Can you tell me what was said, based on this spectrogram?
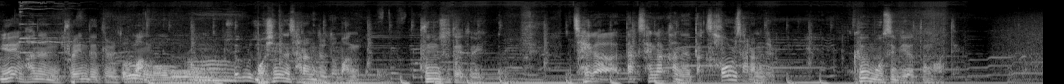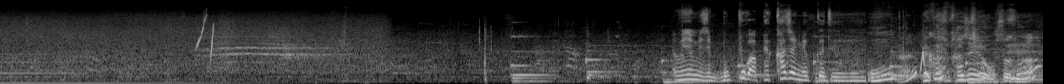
유행하는 브랜드들도 많고 최고지. 멋있는 사람들도 많고 분수대도 있고 제가 딱 생각하는 딱 서울 사람들 그 모습이었던 것 같아요. 왜냐면 이제 목포가 백화점이었거든. 백화점 사진이 없었나?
